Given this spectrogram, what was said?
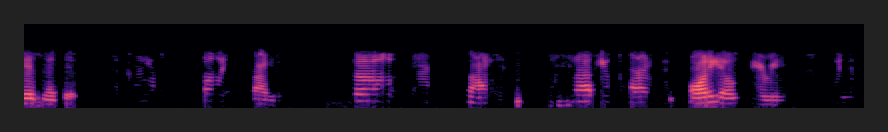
businesses. And I am so excited, so excited to have you part of this audio series, which is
